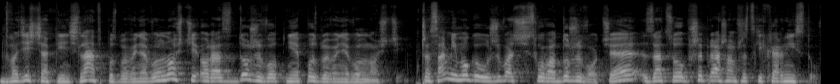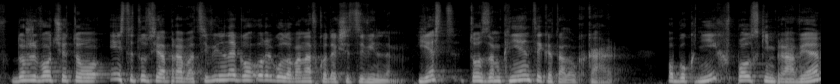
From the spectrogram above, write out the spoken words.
25 lat pozbawienia wolności oraz dożywotnie pozbawienie wolności. Czasami mogę używać słowa dożywocie, za co przepraszam wszystkich karnistów. Dożywocie to instytucja prawa cywilnego uregulowana w kodeksie cywilnym. Jest to zamknięty katalog kar. Obok nich w polskim prawie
